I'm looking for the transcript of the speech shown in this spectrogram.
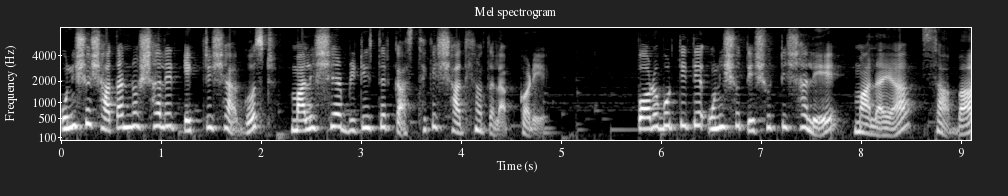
উনিশশো সাতান্ন সালের একত্রিশে আগস্ট মালয়েশিয়ার ব্রিটিশদের কাছ থেকে স্বাধীনতা লাভ করে। পরবর্তীতে উনিশশো তেষট্টি সালে মালায়া, সাবা,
